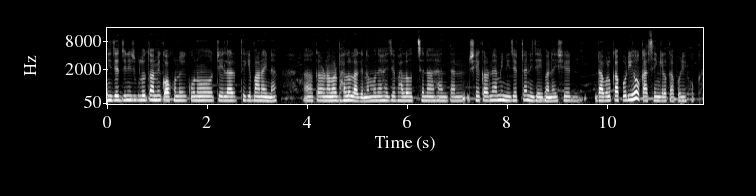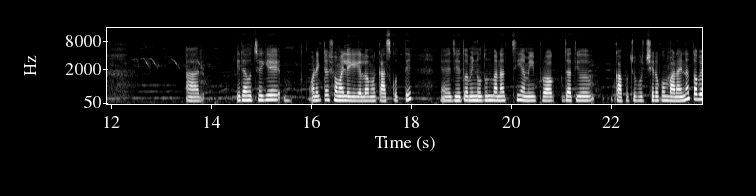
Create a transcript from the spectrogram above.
নিজের জিনিসগুলো তো আমি কখনোই কোনো টেলার থেকে বানাই না। কারণ আমার ভালো লাগে না। মনে হয় যে ভালো হচ্ছে না, হ্যান ত্যান। সেই কারণে আমি নিজেরটা নিজেই বানাই। সে ডাবল কাপড়ই হোক আর সিঙ্গেল কাপড়ই হোক। আর এটা হচ্ছে গিয়ে অনেকটা সময় লেগে গেল আমার কাজ করতে। যেহেতু আমি নতুন বানাচ্ছি, আমি ফ্রক জাতীয় কাপড় চোপড় সেরকম বানাই না। তবে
